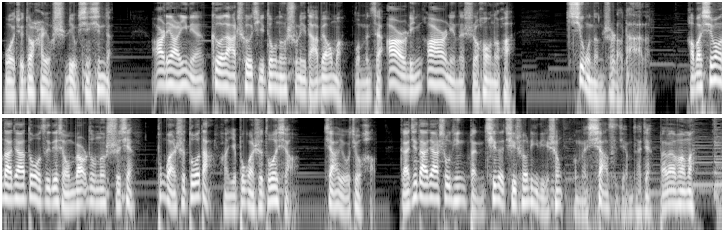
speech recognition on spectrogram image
我觉得还有实力、有信心的。二零二一年各大车企都能顺利达标吗？我们在二零二二年的时候的话，就能知道答案了。好吧，希望大家都有自己的小目标，都能实现，不管是多大啊，也不管是多小，加油就好。感谢大家收听本期的汽车立体声，我们下次节目再见，拜拜，朋友们。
